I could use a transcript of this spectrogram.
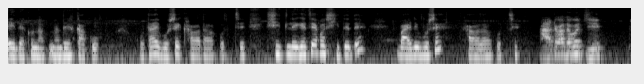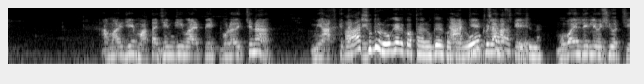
এই দেখুন আপনাদের কাকু। কোথায় বসে খাওয়া দাওয়া করছে? শীত লেগেছে এখন শীতেতে বাইরে বসে খাওয়া দাওয়া করছে। আর একটা কথা বলছি আমার যে মাথা ঝিমঝিম আর পেট পড়া দিচ্ছে না আমি আজকে আর শুধু রোগের কথা রোগের কথা রোগ পেলাম আজকে। মোবাইল দেখলে বেশি হচ্ছে।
